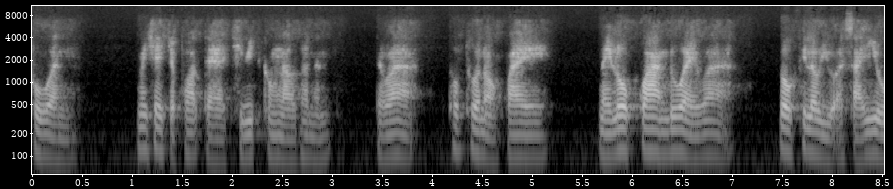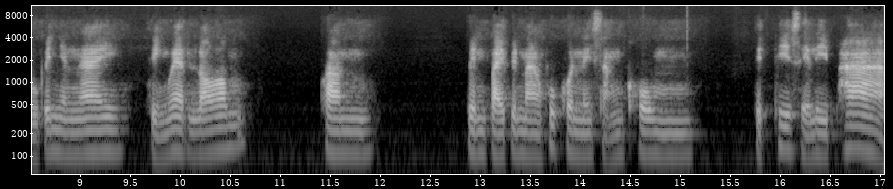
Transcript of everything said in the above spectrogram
ทวน ไม่ใช่เฉพาะแต่ชีวิตของเราเท่านั้น แต่ว่าทบทวนออกไปในโลกกว้างด้วยว่า โลกที่เราอยู่อาศัยอยู่เป็นยังไง สิ่งแวดล้อม ความเป็นไปเป็นมาของผู้คนในสังคม สิทธิเสรีภาพ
